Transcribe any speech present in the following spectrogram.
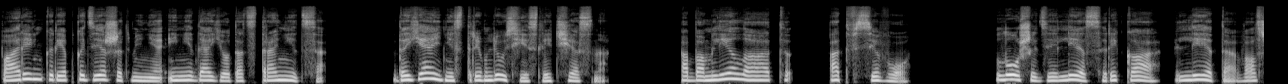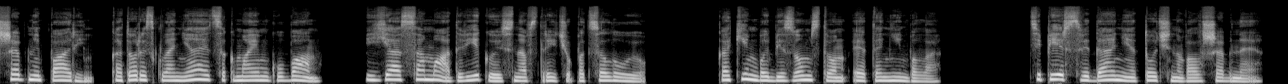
Парень крепко держит меня и не дает отстраниться. Да я и не стремлюсь, если честно. Обомлела от... от всего. Лошади, лес, река, лето, волшебный парень, который склоняется к моим губам, и я сама двигаюсь навстречу поцелую каким бы безумством это ни было. Теперь свидание точно волшебное.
